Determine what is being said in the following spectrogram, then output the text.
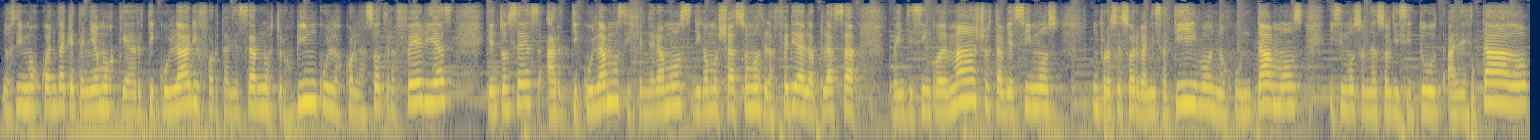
nos dimos cuenta que teníamos que articular y fortalecer nuestros vínculos con las otras ferias. Y entonces articulamos y generamos, digamos, ya somos la Feria de la Plaza 25 de Mayo, establecimos un proceso organizativo, nos juntamos, hicimos una solicitud al Estado,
